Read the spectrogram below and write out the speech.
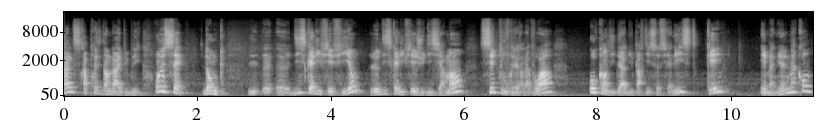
elle, sera président de la République. On le sait. Donc, euh, euh, disqualifier Fillon, le disqualifier judiciairement, c'est ouvrir la voie au candidat du Parti socialiste, qu'est Emmanuel Macron.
